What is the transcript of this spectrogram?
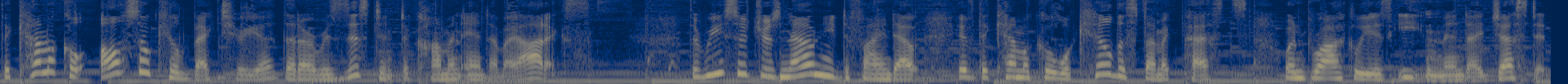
The chemical also killed bacteria that are resistant to common antibiotics. The researchers now need to find out if the chemical will kill the stomach pests when broccoli is eaten and digested.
